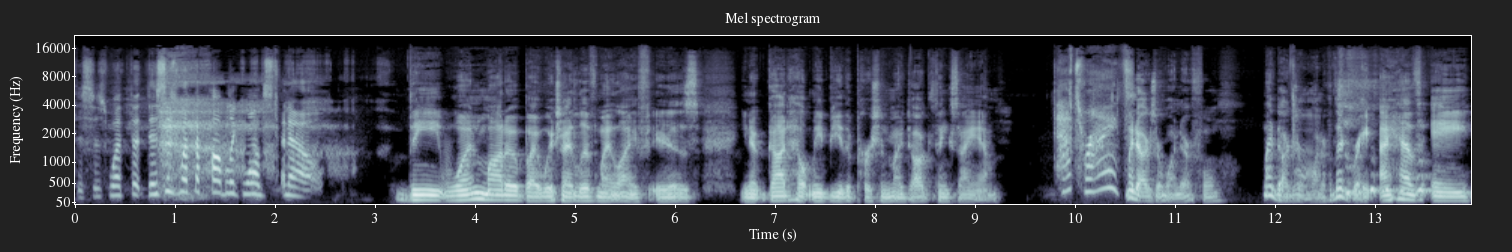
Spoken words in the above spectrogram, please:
This is what the this is what the public wants to know. The one motto by which I live my life is, you know, God help me be the person my dog thinks I am. That's right. My dogs are wonderful. My dogs are wonderful. They're great. I have a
